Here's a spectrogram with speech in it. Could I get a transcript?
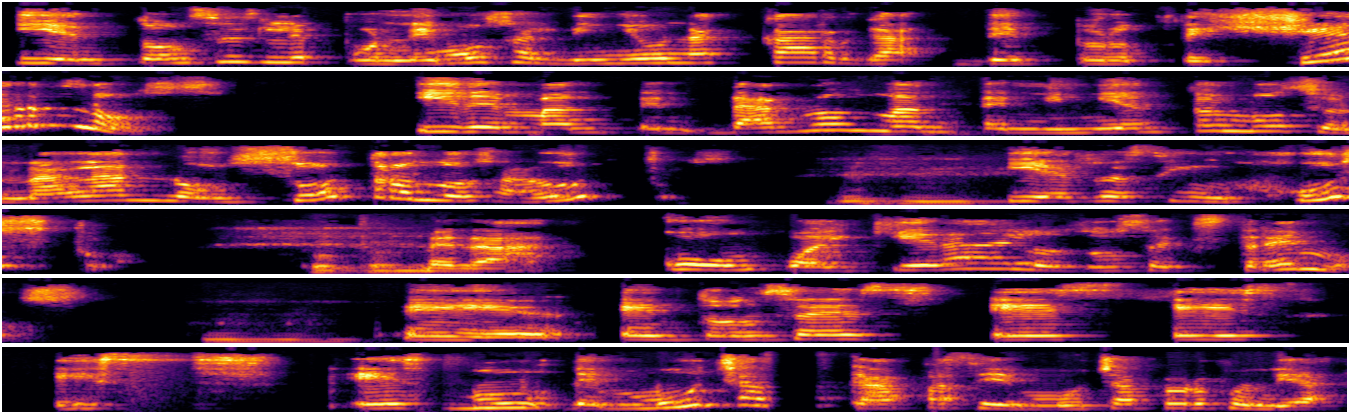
y entonces le ponemos al niño una carga de protegernos y de darnos mantenimiento emocional a nosotros los adultos. Y eso es injusto, ¿verdad? Con cualquiera de los dos extremos. Eh, entonces, es, es, es, es de muchas capas y de mucha profundidad.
